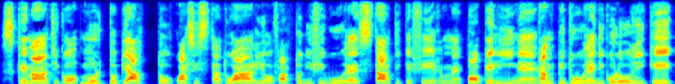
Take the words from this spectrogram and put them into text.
schematico, molto piatto quasi statuario, fatto di figure statiche ferme, poche linee, campiture di colori che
